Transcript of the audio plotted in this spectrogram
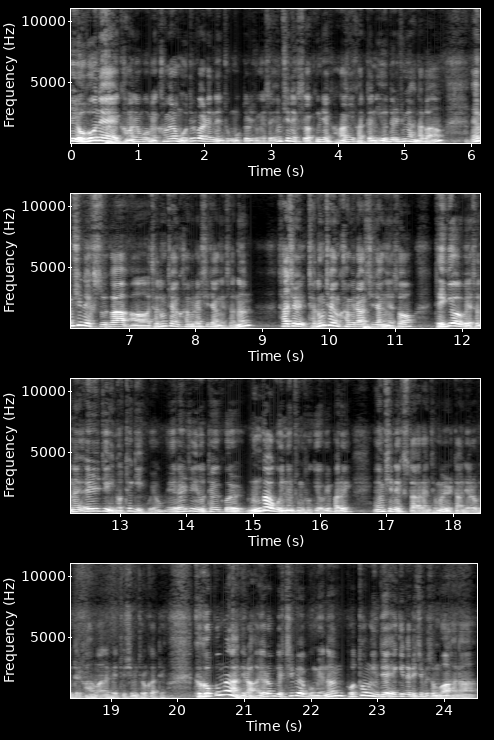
요번에 가만히 보면 카메라 모듈 관련된 종목들 중에서 MC넥스가 굉장히 강하게 갔던 이유들 중에 하나가 MC넥스가 어, 자동차용 카메라 시장에서는 사실 자동차용 카메라 시장에서 대기업에서는 LG 이노텍이 있고요. 이 LG 이노텍을 능가하고 있는 중소기업이 바로 MC넥스다라는 점을 일단 여러분들이 감안을 해 두시면 좋을 것 같아요. 그것뿐만 아니라 여러분들 집에 보면은 보통 이제 애기들이 집에서 뭐 하나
